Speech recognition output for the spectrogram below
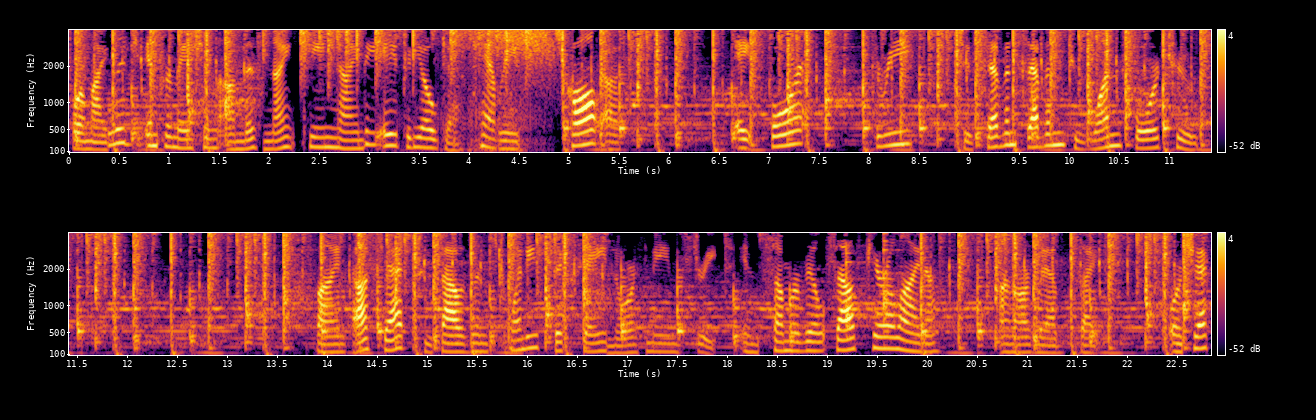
For mileage information on this 1998 Toyota Camry, call us 843-277-2142. Find us at 2026 A North Main Street in Summerville, South Carolina on our website or check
